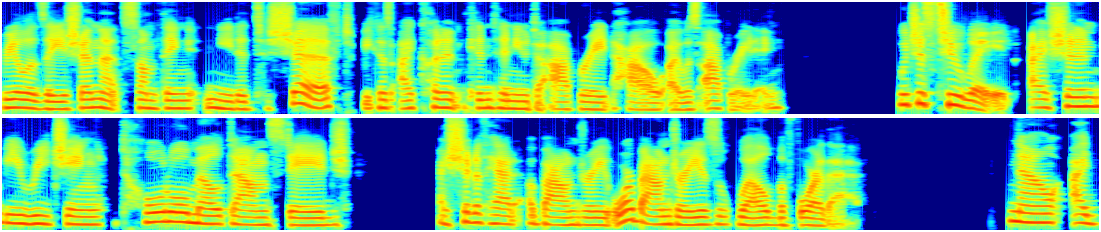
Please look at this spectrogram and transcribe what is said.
realization that something needed to shift because I couldn't continue to operate how I was operating, which is too late. I shouldn't be reaching total meltdown stage. I should have had a boundary or boundaries well before that. Now, I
